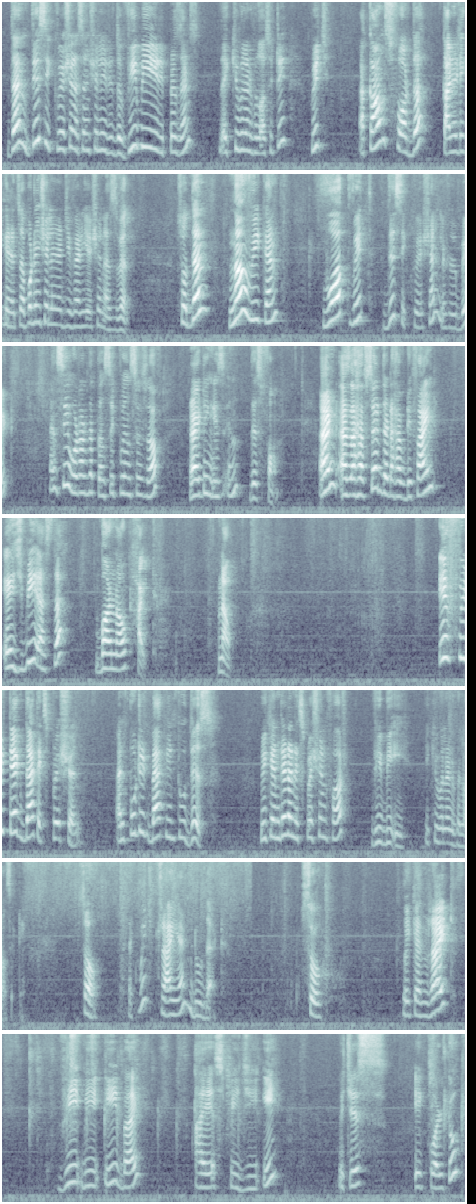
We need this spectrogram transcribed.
then this equation essentially the VBE represents the equivalent velocity which accounts for the kinetic energy so potential energy variation as well. So, then now we can work with this equation little bit and see what are the consequences of writing is in this form. And as I have said that I have defined H b as the burnout height. Now, if we take that expression and put it back into this, we can get an expression for VBE equivalent velocity. So, let me try and do that. So, we can write VBE by ISPGE which is equal to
